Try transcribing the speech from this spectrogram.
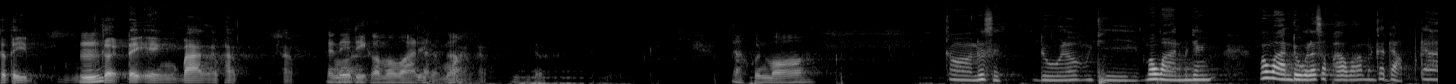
สติหืมเกิดได้เองบ้างแล้วครับ ครับ อันนี้ดีกว่าเมื่อวานดีนะกว่าเมื่อเนาะวานครับอะคุณหมอ ก็รู้สึกดูแล้วบางทีเมื่อวานมันยัง เมื่อวานดูแล้วสภาวะมันก็ดับได้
